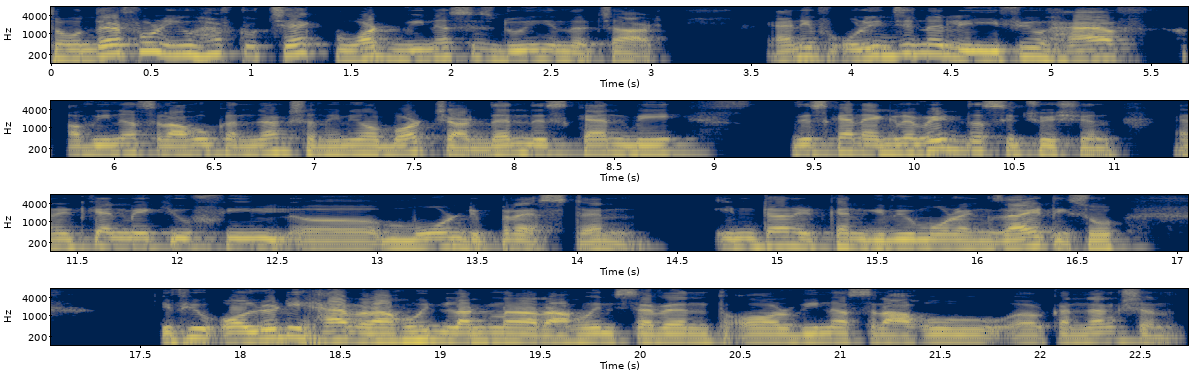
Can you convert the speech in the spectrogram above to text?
So therefore, you have to check what Venus is doing in the chart. And if originally, if you have a Venus Rahu conjunction in your birth chart, then this can be this can aggravate the situation and it can make you feel uh, more depressed and in turn it can give you more anxiety so if you already have rahu in lagna rahu in seventh or venus rahu uh, conjunction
